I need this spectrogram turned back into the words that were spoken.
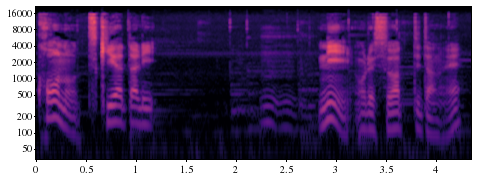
こうの突き当たりうんうんに俺座ってたのね。で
